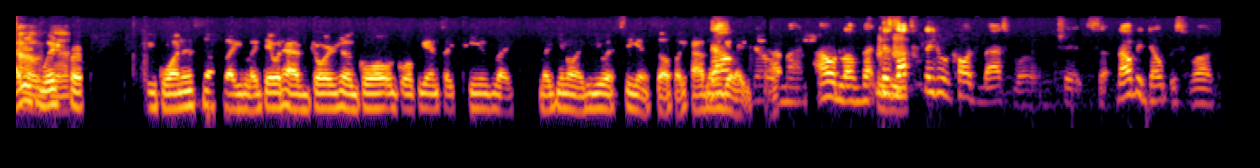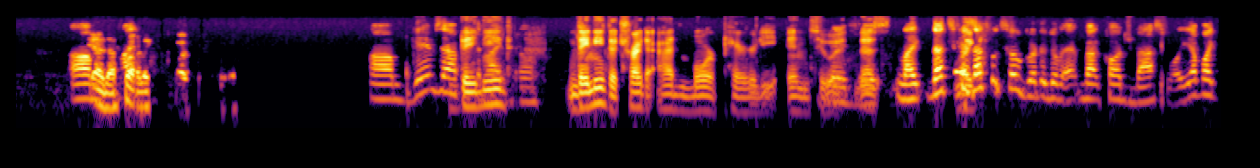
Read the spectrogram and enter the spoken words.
I just Oh, wish yeah. for week one and stuff like like they would have Georgia go go up against like teams like like you know, like USC and stuff, like have them That get like dope, man. I would love that because Mhm. that's what they do in college basketball and shit. So that would be dope as fuck. Um, yeah, that's why I like. um games after They tonight, need- though, They need to try to add more parity into it. That's like that's because like- that's what's so good about college basketball. You have like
